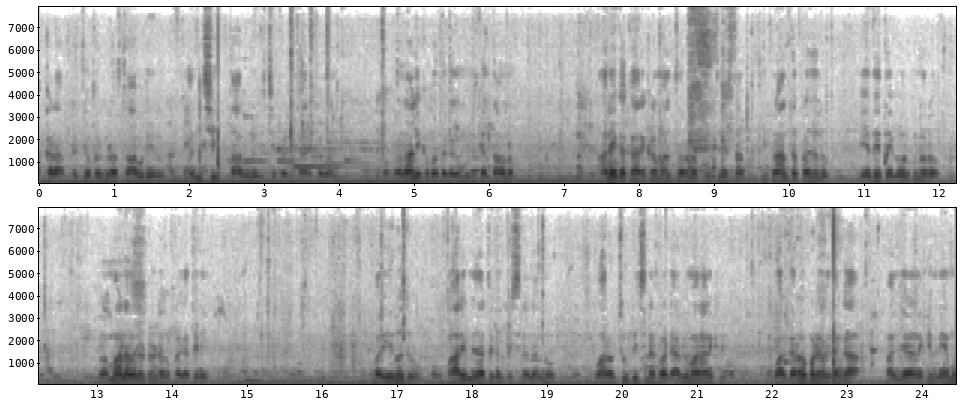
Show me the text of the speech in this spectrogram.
అక్కడ ప్రతి ఒక్కరు కూడా తాగునీరు మంచి తాగునీరు ఇచ్చేటువంటి కార్యక్రమానికి ఒక ప్రణాళికబద్ధంగా ముందుకెళ్తా ఉన్నాం. అనేక కార్యక్రమాలు త్వరలో పూర్తి చేస్తాం. ఈ ప్రాంత ప్రజలు ఏదైతే కోరుకున్నారో బ్రహ్మాండమైనటువంటి ఒక ప్రగతిని మరి ఈరోజు ఒక భారీ మెజార్టీ కల్పించిన నన్ను వారు చూపించినటువంటి అభిమానానికి వారు గర్వపడే విధంగా పనిచేయడానికి మేము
